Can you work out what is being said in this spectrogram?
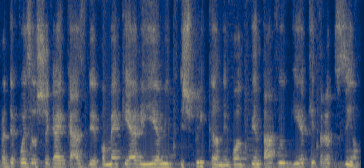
para depois eu chegar em casa e ver como é que era e ia me explicando, enquanto pintava e o guia aqui traduzindo.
